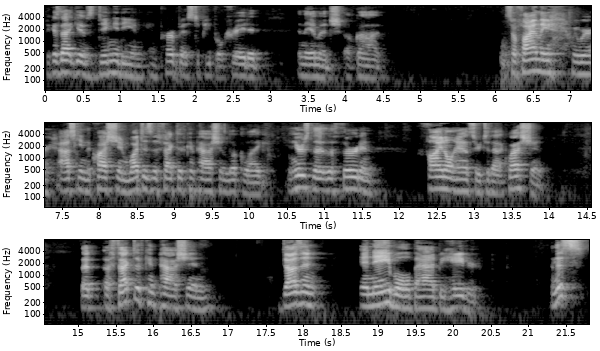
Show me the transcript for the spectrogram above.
because that gives dignity and, and purpose to people created in the image of God. So finally, we were asking the question what does effective compassion look like? And here's the, the third and final answer to that question that effective compassion doesn't enable bad behavior. And this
